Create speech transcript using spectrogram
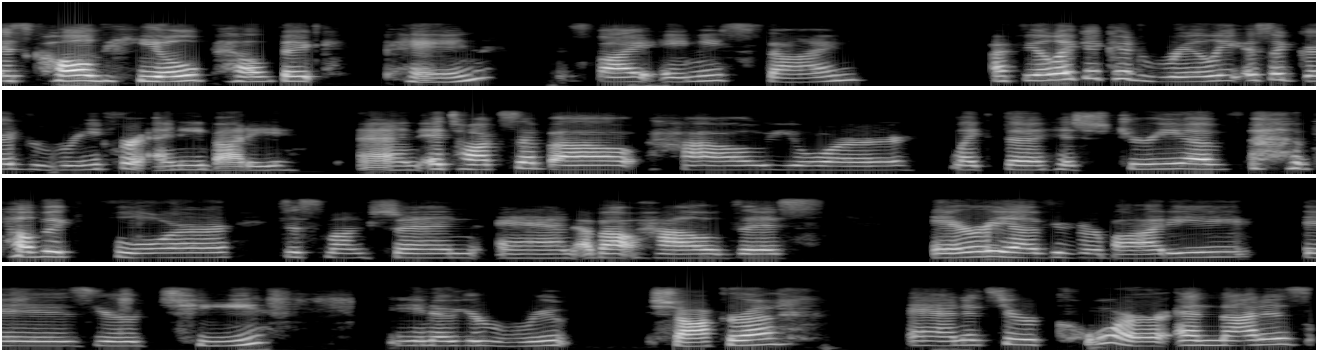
It's called heal pelvic pain. It's by amy stein I feel like it could really is a good read for anybody. And it talks about how your like the history of pelvic floor dysfunction and about how this area of your body is your chi, you know, your root chakra, and it's your core. And that is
